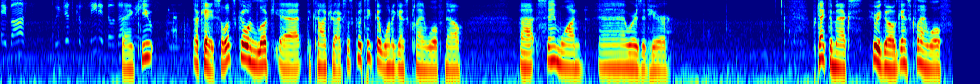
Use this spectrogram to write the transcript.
Hey boss, we've just completed those Thank upgrades. you. Okay, so let's go and look at the contracts. Let's go take that one against Clan Wolf now. Uh, same one. Uh, where is it here? Protect the mechs. Here we go, against Clan Wolf.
